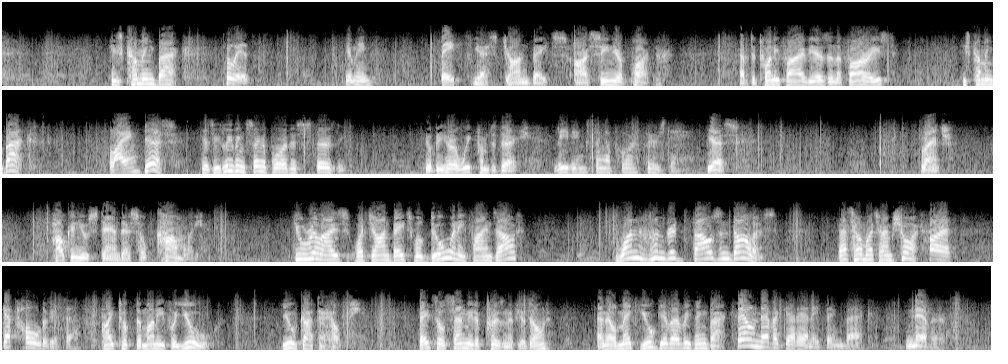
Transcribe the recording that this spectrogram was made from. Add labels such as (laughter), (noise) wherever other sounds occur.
He's coming back. Who is? You mean Bates? Yes, John Bates, our senior partner. After 25 years in the Far East, he's coming back. Flying? Yes, yes, he's leaving Singapore this Thursday. He'll be here a week from today. Leaving Singapore Thursday. Yes. Blanche, how can you stand there so calmly? Do you realize what John Bates will do when he finds out? $100,000. That's how much I'm short. Horace, get hold of yourself. I took the money for you. You've got to help me. Bates will send me to prison if you don't, and they'll make you give everything back. They'll never get anything back. Never.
